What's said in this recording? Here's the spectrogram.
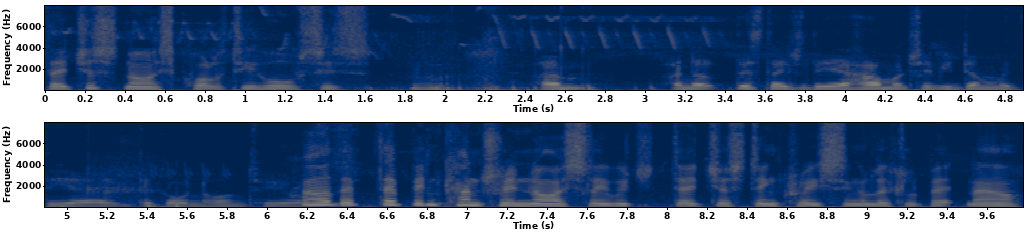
They're just nice quality horses. Mm-hmm. Um, and at this stage of the year, how much have you done with the uh, the Golden Horn two year olds? Oh, they've, they've been cantering nicely, which they're just increasing a little bit now.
